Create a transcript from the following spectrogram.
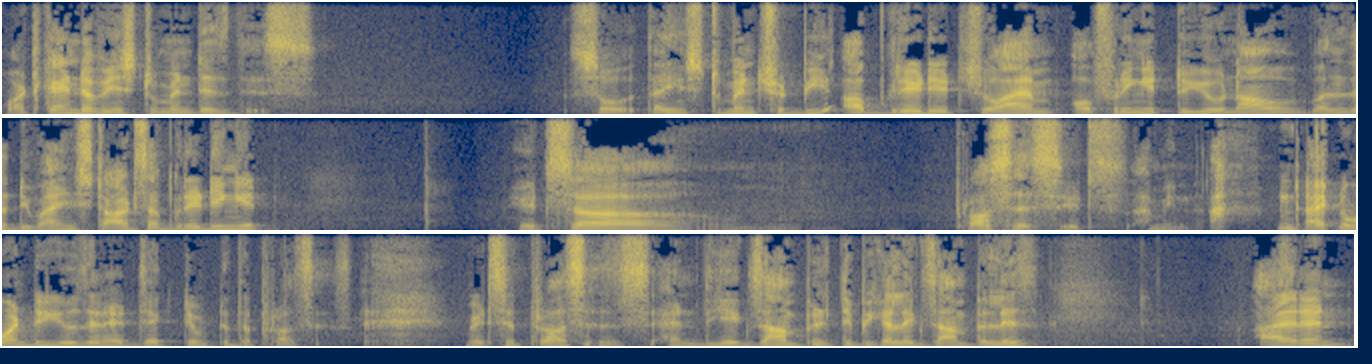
What kind of instrument is this? So, the instrument should be upgraded. So, I am offering it to you now. Once the divine starts upgrading it, it's a process. It's, I mean, I don't want to use an adjective to the process, it's a process. And the example, typical example is iron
